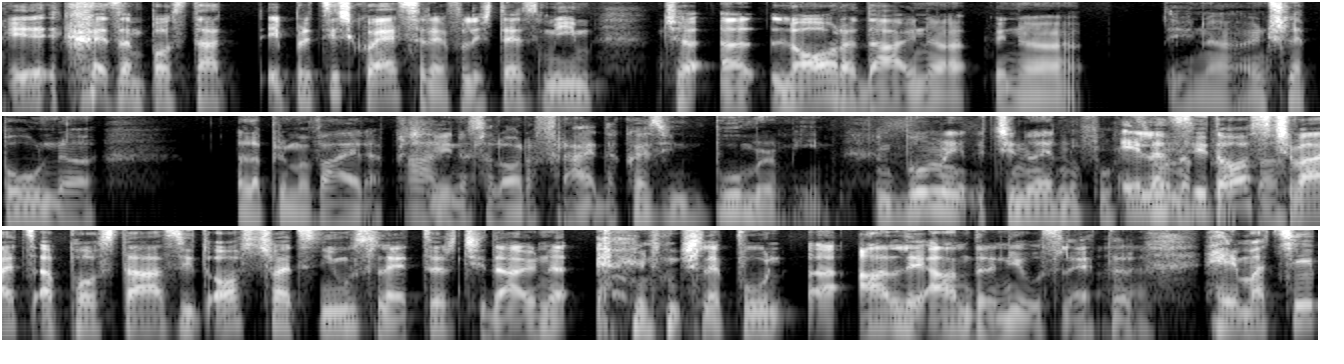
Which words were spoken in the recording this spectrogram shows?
e quas un po stat e precis co essere fel ist meme che uh, l'ora da una una una un schlepun alla primavera Ah. perché ah. l'ora freida quasi un boomer meme Un boom ci non non E funziona. la Südostschweiz a posta Südostschweiz Newsletter ci dà una, un schlepun a alle andere Newsletter. Hey, ma c'è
